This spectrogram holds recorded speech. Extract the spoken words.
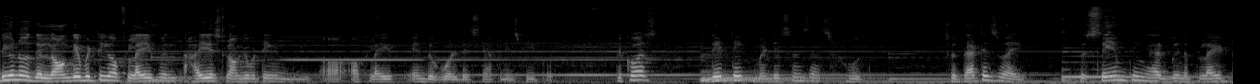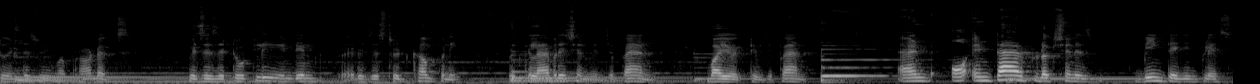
do you know the longevity of life and highest longevity in, uh, of life in the world is Japanese people because they take medicines as food. So that is why the same thing has been applied to Indus Viva products, which is a totally Indian registered company with collaboration with Japan, Bioactive Japan, and entire production is being taking place.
